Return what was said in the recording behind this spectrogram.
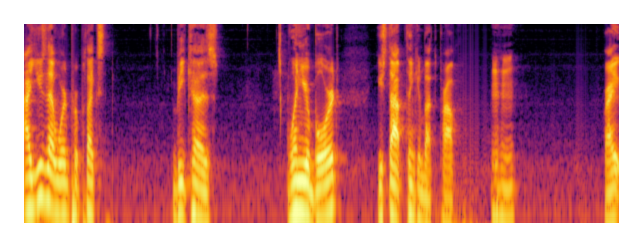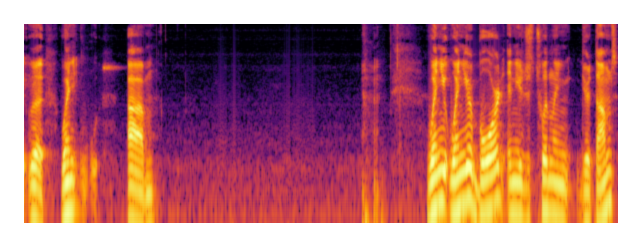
I use that word perplexed because when you're bored, you stop thinking about the problem. Mhm. Right? Uh, When, um, when you when you're bored and you're just twiddling your thumbs,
